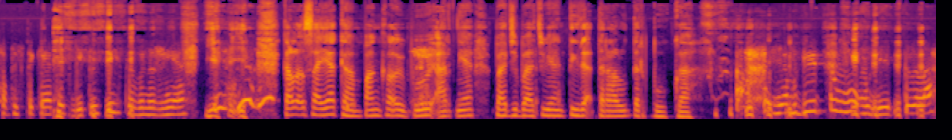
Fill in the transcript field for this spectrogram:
sophisticated gitu sih sebenarnya. Iya, yeah, Kalau saya gampang ke Ibu artinya baju-baju yang tidak terlalu terbuka. ya begitu, Bu, begitulah.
